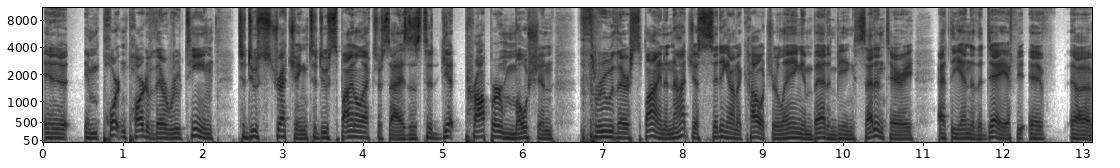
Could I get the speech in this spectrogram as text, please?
an important part of their routine to do stretching, to do spinal exercises, to get proper motion through their spine, and not just sitting on a couch or laying in bed and being sedentary at the end of the day. If if uh,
